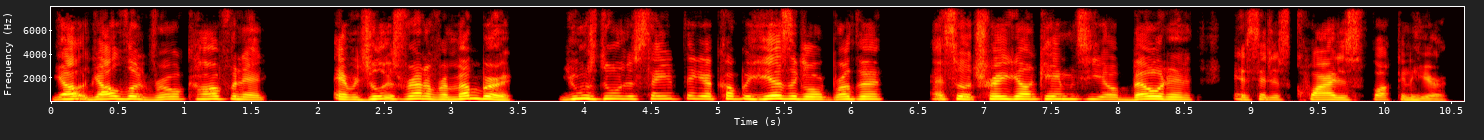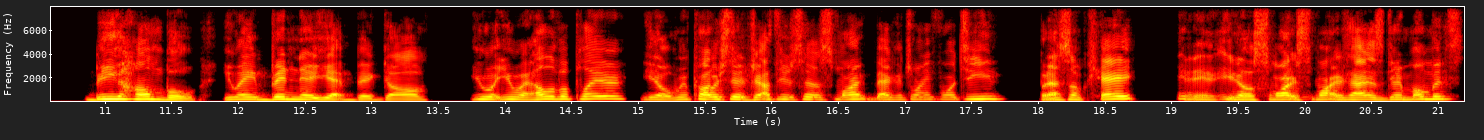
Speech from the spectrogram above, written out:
y'all y'all look real confident. And with Julius Randle, remember, you was doing the same thing a couple years ago, brother. And so Trae Young came into your building and said it's quiet as fucking here. Be humble. You ain't been there yet, big dog. You were you were a hell of a player. You know, we probably should have drafted you to smart back in 2014, but that's okay. And it- you know, smart smart has had his good moments.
